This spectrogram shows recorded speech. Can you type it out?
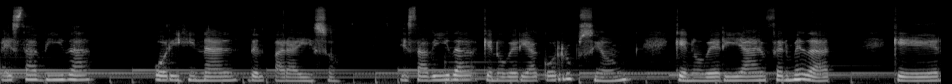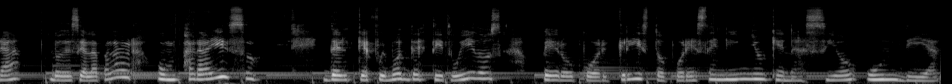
a esa vida original del paraíso, esa vida que no vería corrupción, que no vería enfermedad, que era lo decía la palabra, un paraíso del que fuimos destituidos, pero por Cristo, por ese niño que nació un día,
